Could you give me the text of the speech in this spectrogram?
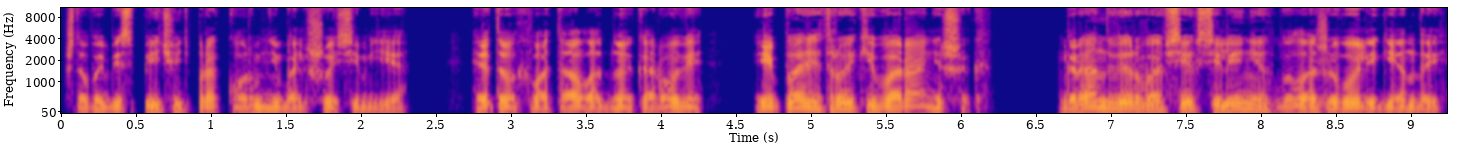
чтобы обеспечить прокорм небольшой семье. Этого хватало одной корове и паре тройки баранишек. Грандвер во всех селениях была живой легендой.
